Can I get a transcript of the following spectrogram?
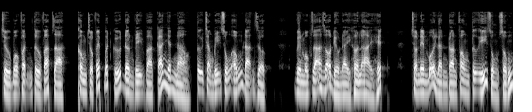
trừ bộ phận từ pháp ra, không cho phép bất cứ đơn vị và cá nhân nào tự trang bị súng ống đạn dược. Viên mục giã rõ điều này hơn ai hết, cho nên mỗi lần đoàn phong tự ý dùng súng,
